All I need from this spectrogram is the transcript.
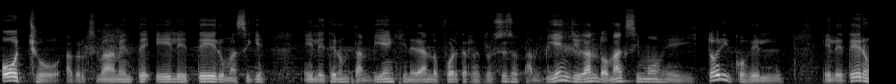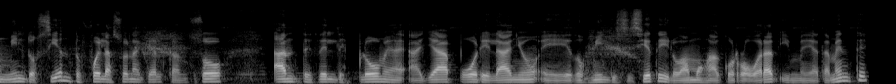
8 aproximadamente el Ethereum, así que el Ethereum también generando fuertes retrocesos, también llegando a máximos eh, históricos, el, el Ethereum 1200 fue la zona que alcanzó antes del desplome allá por el año 2017 eh, y lo vamos a corroborar inmediatamente.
